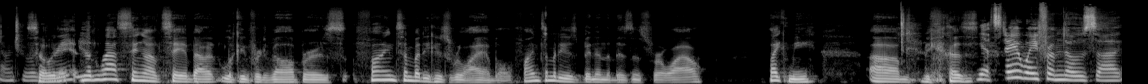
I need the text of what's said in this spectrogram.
Don't you so agree? the last thing I'll say about looking for developers, find somebody who's reliable. Find somebody who's been in the business for a while, like me um, because yeah, stay away from those uh,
